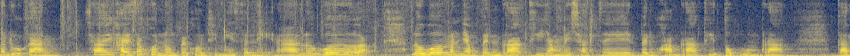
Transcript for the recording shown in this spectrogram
มาดูกันใช่ใครสักคนหนึ่งเป็นคนที่มีเสน่ห์นะเลเวอร์เลเวอร์มันยังเป็นรักที่ยังไม่ชัดเจน เป็นความรักที่ตกหลุมรัก กัน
